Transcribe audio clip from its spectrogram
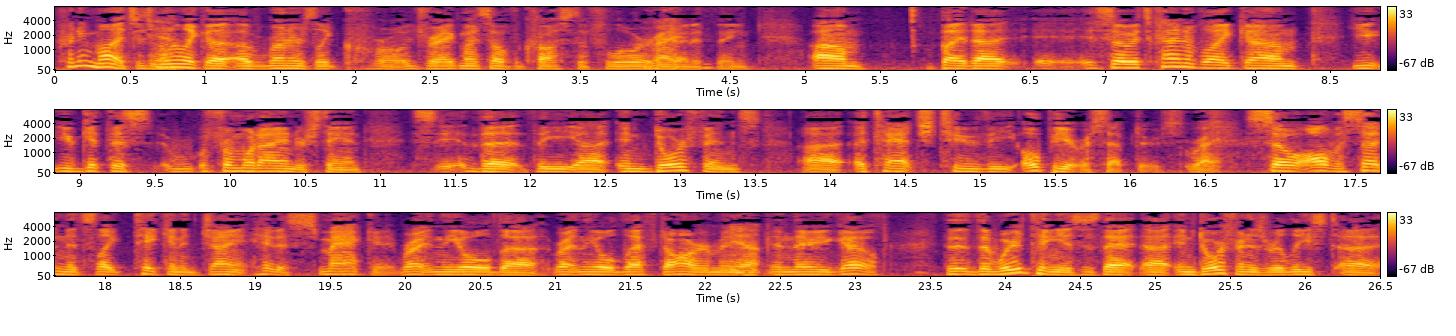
Pretty much, it's Yeah. more like a, a runner's like crawl, drag myself across the floor Right. kind of thing. Um, but uh, i- so it's kind of like um, you you get this from what I understand. s- The the uh, endorphins uh, attach to the opiate receptors. Right. So all of a sudden, it's like taking a giant hit of smack it right in the old uh, right in the old left arm, and, Yeah. and there you go. The the weird thing is is that uh, endorphin is released uh,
